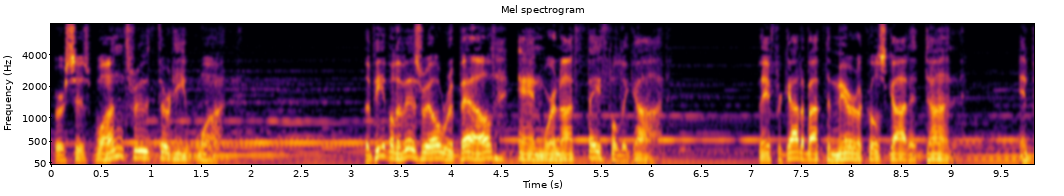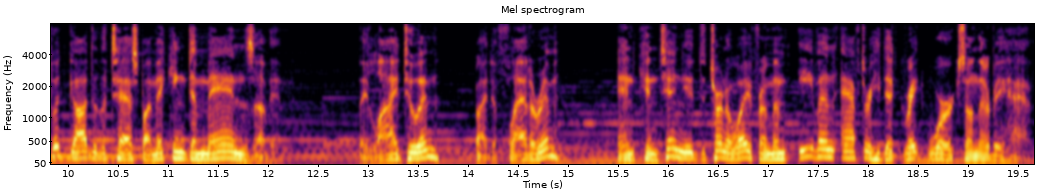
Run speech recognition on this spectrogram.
verses 1 through 31. The people of Israel rebelled and were not faithful to God. They forgot about the miracles God had done and put God to the test by making demands of him. They lied to him, tried to flatter him, and continued to turn away from him even after he did great works on their behalf.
